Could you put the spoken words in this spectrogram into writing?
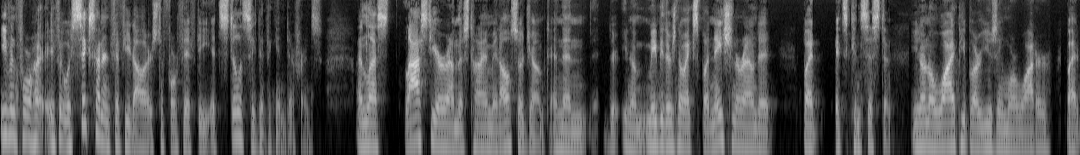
Even 400, if it was $650 to 450, it's still a significant difference. Unless last year around this time it also jumped, and then you know maybe there's no explanation around it, but it's consistent. You don't know why people are using more water, but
